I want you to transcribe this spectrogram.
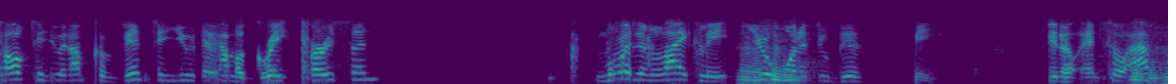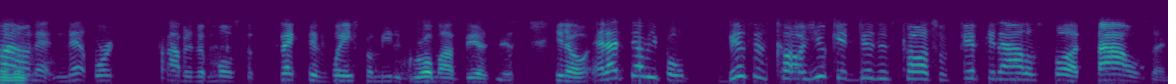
talk to you and I'm convincing you that I'm a great person, more than likely mm-hmm. you'll want to do business with me. You know, and so mm-hmm. I found that network probably the most effective way for me to grow my business. You know, and I tell people, business cards, you get business cards for fifty dollars for a thousand.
